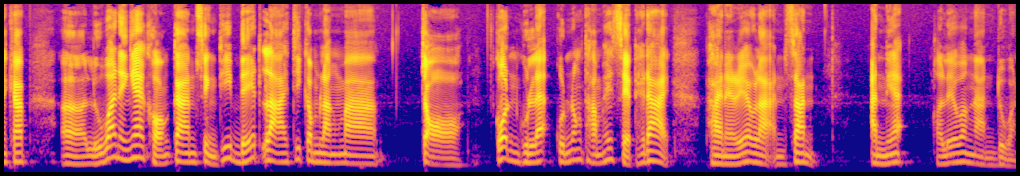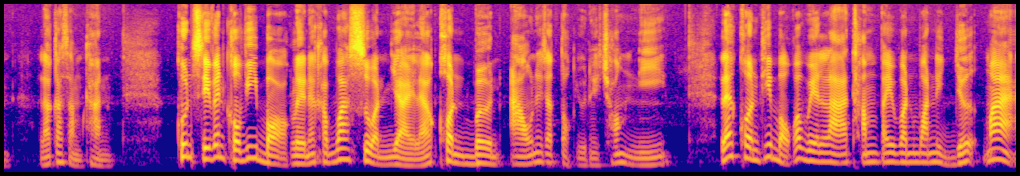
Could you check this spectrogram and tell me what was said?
นะครับหรือว่าในแง่ของการสิ่งที่ deadline ที่กำลังมาจ่อก้นคุณและคุณต้องทำให้เสร็จให้ได้ ภายในระยะเวลาอันสั้น อันเนี้ยเขาเรียกว่างานด่วนแล้วก็สำคัญ คุณสตีเวนโควีบอกเลยนะครับว่าส่วนใหญ่แล้วคน burnout เนี่ยจะตกอยู่ในช่องนี้ และคนที่บอกว่าเวลาทำไปวันๆเนี่ยเยอะมาก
